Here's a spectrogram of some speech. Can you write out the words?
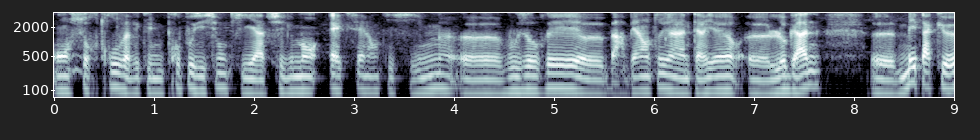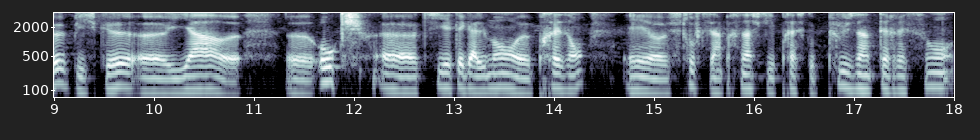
on se retrouve avec une proposition qui est absolument excellentissime. Euh, vous aurez euh, bah, bien entendu à l'intérieur Logan, mais pas que, puisque il y a Hawk qui est également présent. Et je trouve que c'est un personnage qui est presque plus intéressant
